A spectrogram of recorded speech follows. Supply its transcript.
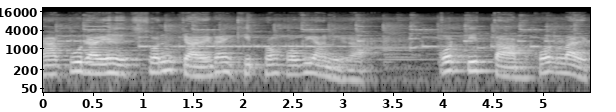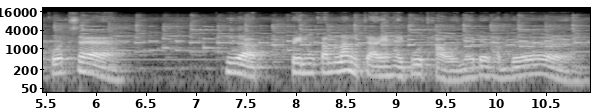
หากผู้ใดสนใจได้คลิปของพอเวียงนี่ละกดติดตามกดไลค์กดแชร์เพื่อเป็นกำลังใจให้ผู้เฒ่าในเด้อครับเด้อ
